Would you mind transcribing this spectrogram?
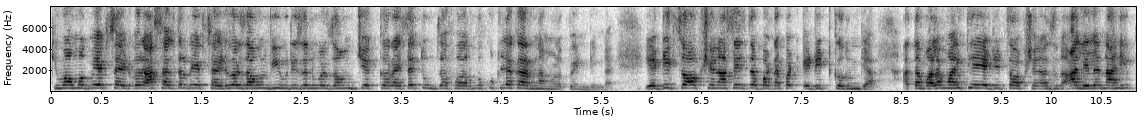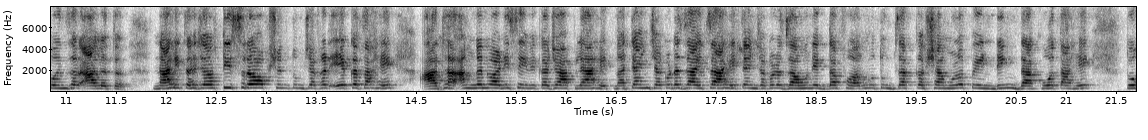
किंवा मग वेबसाईटवर असाल तर वेबसाईटवर जाऊन व्ह्यू रिझनवर जाऊन चेक करायचं आहे तुमचा फॉर्म कुठल्या कारणामुळे पेंडिंग आहे? एडिटचं ऑप्शन असेल तर पटापट एडिट करून घ्या. आता मला माहिती आहे एडिटचं ऑप्शन अजून आलेलं नाही पण जर आलं तर. नाही तर ह्याच्यावर तिसरं ऑप्शन तुमच्याकडे एकच आहे. आधा अंगणवाडी सेविका ज्या आपल्या आहेत ना त्यांच्याकडे जायचं आहे. त्यांच्याकडे जाऊन एकदा फॉर्म तुमचा कशामुळं पेंडिंग दाखवत आहे तो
